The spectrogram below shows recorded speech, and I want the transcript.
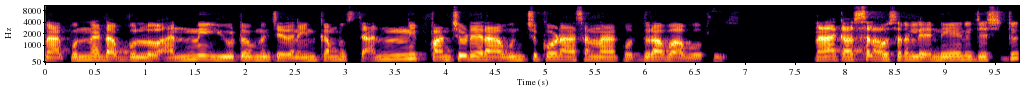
నాకున్న డబ్బుల్లో అన్ని యూట్యూబ్ నుంచి ఏదైనా ఇన్కమ్ వస్తే అన్ని పంచుడేరా ఉంచుకోవడం అసలు నాకు వద్దురా బాబు. నాకు అస్సలు అవసరం లేదు. నేను జస్ట్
